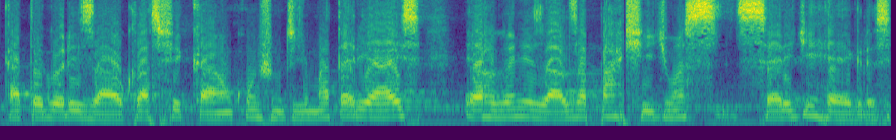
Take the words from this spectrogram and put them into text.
Categorizar ou classificar um conjunto de materiais é organizá-los a partir de uma série de regras,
